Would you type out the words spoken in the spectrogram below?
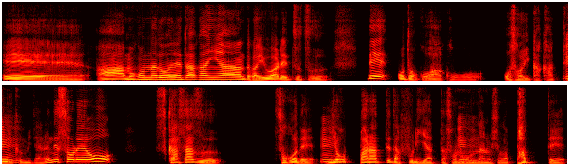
えー、ああ、もうこんなとこ寝たらあかんやんとか言われつつ、で、男はこう、襲いかかっていくみたいな。で、それをすかさず、そこでうん酔っ払ってたふりやったその女の人がパッて、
